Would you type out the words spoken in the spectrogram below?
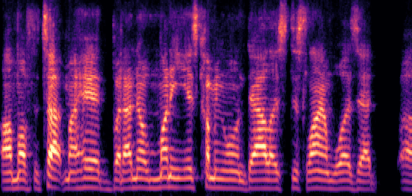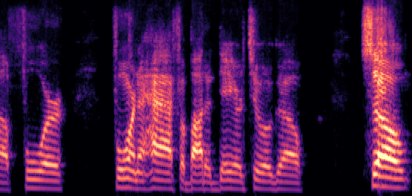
um, off the top of my head, but I know money is coming on Dallas. This line was at uh, four, four and a half about a day or two ago. So,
